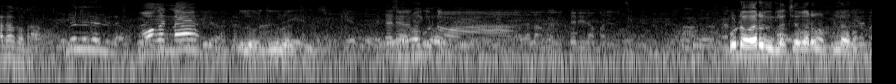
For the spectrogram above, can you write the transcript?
அதான் மோகன்னா? கூட்டம் வருங்க லட்சம் வரும் பிள்ளை வரும்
